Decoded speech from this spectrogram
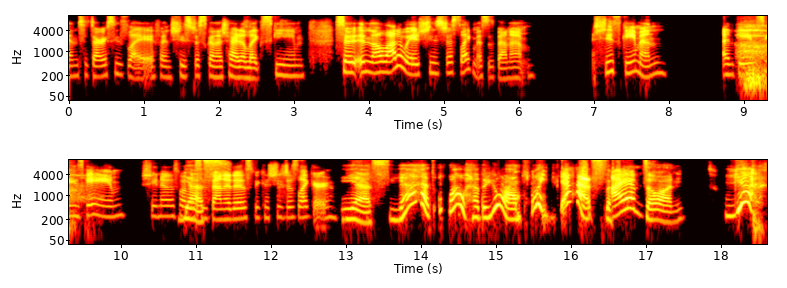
into Darcy's life and she's just gonna try to like scheme. So in a lot of ways, she's just like Mrs. Bennet. She's scheming and game sees game. She knows what Yes. Mrs. Bennet is because she's just like her. Yes, yes. Wow, Heather, you are on point. Yes, I am done. yes.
